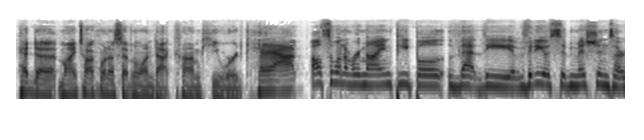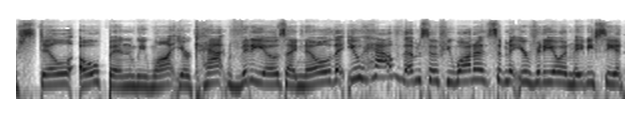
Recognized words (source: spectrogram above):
head to mytalk1071.com, keyword cat. Also, want to remind people that the video submissions are still open. We want your cat videos. I know that you have them. So if you want to submit your video and maybe see it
